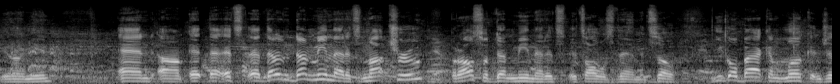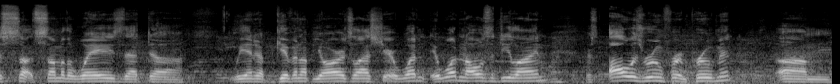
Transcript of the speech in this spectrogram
You know what I mean? And um, it, it's, it doesn't, doesn't mean that it's not true, but it also doesn't mean that it's it's always them. And so you go back and look and just some of the ways that uh, we ended up giving up yards last year. It wasn't it wasn't always the D line. There's always room for improvement. Um,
